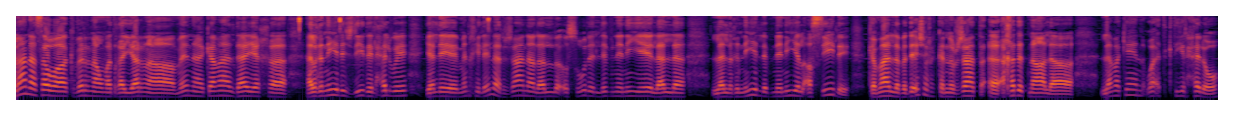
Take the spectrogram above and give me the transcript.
سمعنا سوا كبرنا وما تغيرنا من كمال دايخ آه، هالغنية الجديدة الحلوة يلي من خلالها رجعنا للأصول اللبنانية لل... للغنية اللبنانية الأصيلة. كمال بدي أشرك أنه رجعت آه، أخذتنا ل... لمكان وقت كتير حلو. آه،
